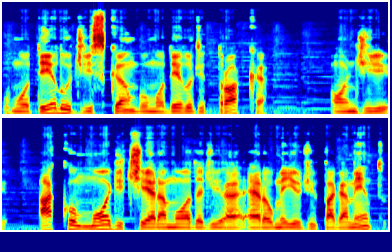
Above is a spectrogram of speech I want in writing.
o modelo de escambo, o modelo de troca, onde a commodity era a moda de, era o meio de pagamento,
